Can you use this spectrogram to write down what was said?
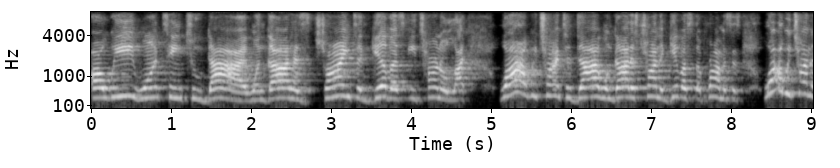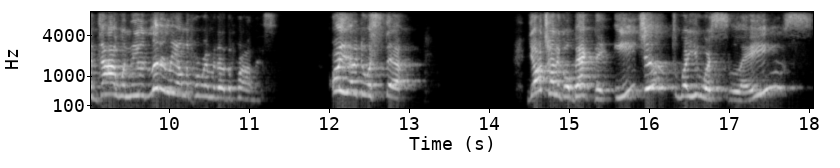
are we wanting to die when God is trying to give us eternal life? Why are we trying to die when God is trying to give us the promises? Why are we trying to die when you're literally on the perimeter of the promise? All you got to do is step. Y'all trying to go back to Egypt where you were slaves?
